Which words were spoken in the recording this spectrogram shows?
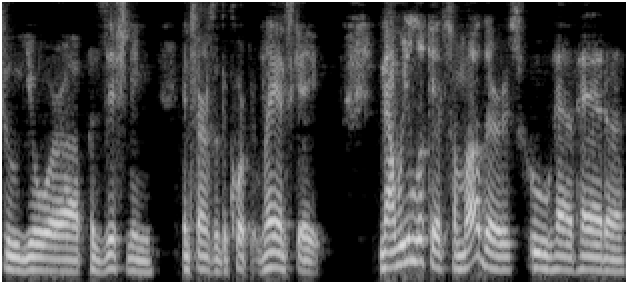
to your uh, positioning in terms of the corporate landscape. Now we look at some others who have had a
